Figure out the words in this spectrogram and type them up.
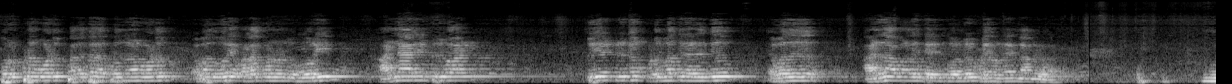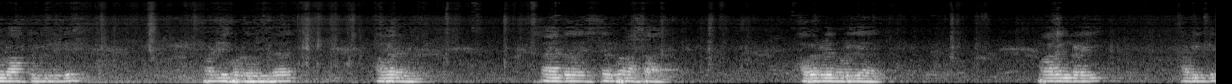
பொறுப்புணர்வோடும் பல பல எமது ஊரை வளர்க்கொண்டு கூறி அன்னாரின் பெருவாள் துயற்றிருக்கும் குடும்பத்தினருக்கு எமது அனுதாபங்களை தெரிந்து கொண்டு விடைபெறுகிறேன். நன்றி வணக்கம். நூலாக்குகளிலே பள்ளிப்படுகின்ற அவர் சாண்டு செல்வராசா அவர்களினுடைய பாதங்களை படித்து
